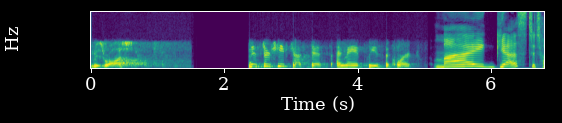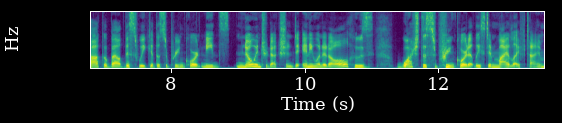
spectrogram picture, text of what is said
Ms. Ross? Mr. Chief Justice, and may it please the court. My guest to talk about this week at the Supreme Court needs no introduction to anyone at all who's watched the Supreme Court, at least in my lifetime.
